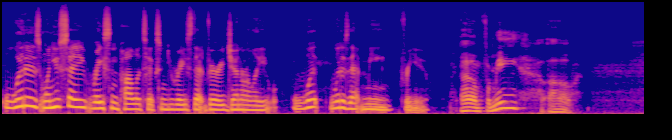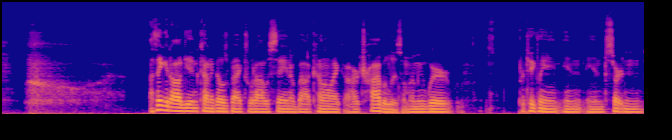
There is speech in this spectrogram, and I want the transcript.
what is when you say race and politics and you raise that very generally what what does that mean for you Um, for me, uh, I think it all again kind of goes back to what I was saying about kind of like our tribalism. I mean, we're particularly in, in, in certain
